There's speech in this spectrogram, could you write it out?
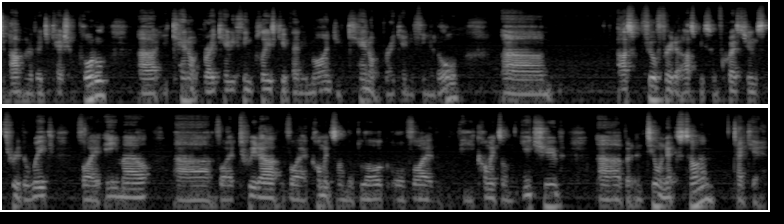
Department of Education portal. Uh, you cannot break anything. Please keep that in mind. You cannot break anything at all. Um, ask, feel free to ask me some questions through the week via email, uh, via Twitter, via comments on the blog, or via the comments on YouTube. Uh, but until next time, take care.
